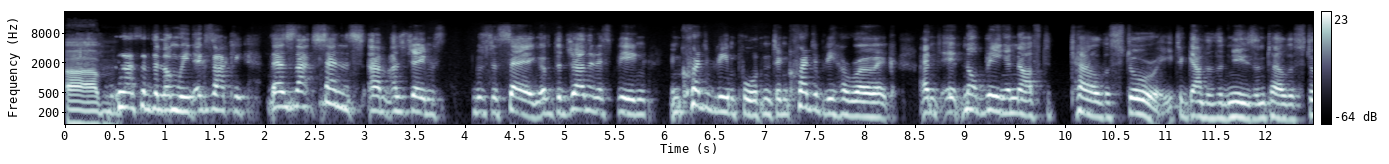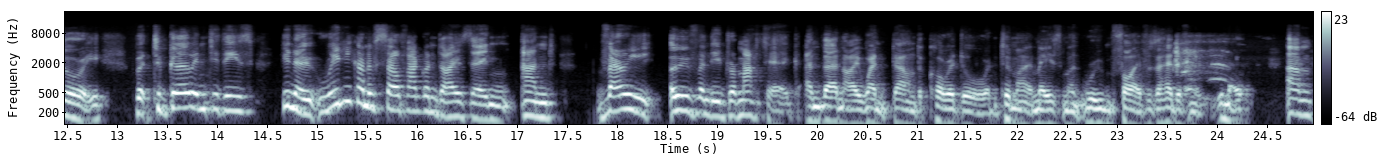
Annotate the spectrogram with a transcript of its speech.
Um Curse of the long read, exactly. There's that sense, um, as James was just saying, of the journalist being incredibly important, incredibly heroic, and it not being enough to tell the story, to gather the news and tell the story, but to go into these, you know, really kind of self-aggrandizing and very overly dramatic. And then I went down the corridor, and to my amazement, room five was ahead of me. You know, um,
